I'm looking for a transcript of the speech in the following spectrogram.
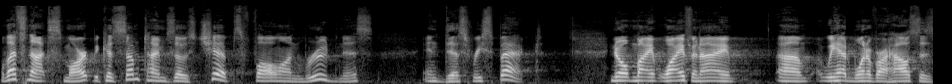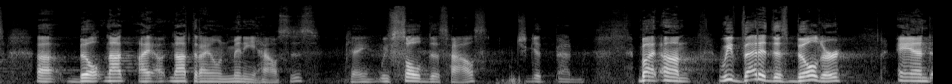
Well, that's not smart because sometimes those chips fall on rudeness and disrespect. You know, my wife and I um, we had one of our houses uh, built. Not, I, not that I own many houses. Okay, we've sold this house, which get bad. But um, we vetted this builder, and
